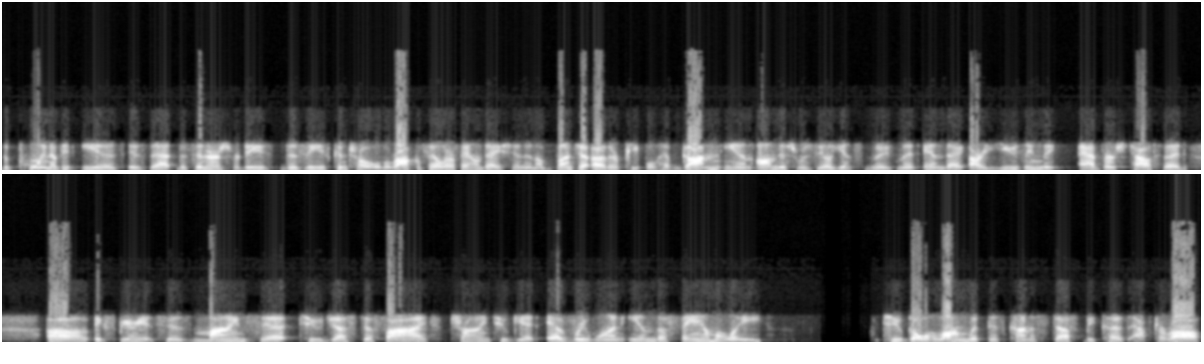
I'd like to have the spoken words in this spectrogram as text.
The point of it is, is that the Centers for Dis- Disease Control, the Rockefeller Foundation, and a bunch of other people have gotten in on this resilience movement, and they are using the adverse childhood uh, experiences mindset to justify trying to get everyone in the family to go along with this kind of stuff because after all,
